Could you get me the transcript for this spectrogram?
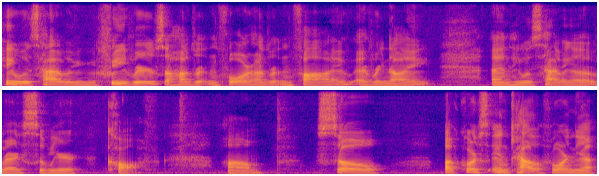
He was having fevers, 104, 105 every night, and he was having a very severe cough. Um, so, of course, in California,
